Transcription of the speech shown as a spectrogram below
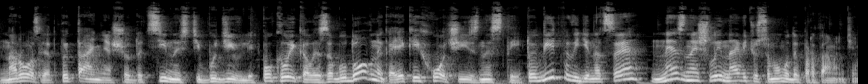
на розгляд питання щодо цінності будівлі покликали забудовника, який хоче її знести, то відповіді на це не знайшли навіть у самому департаменті.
